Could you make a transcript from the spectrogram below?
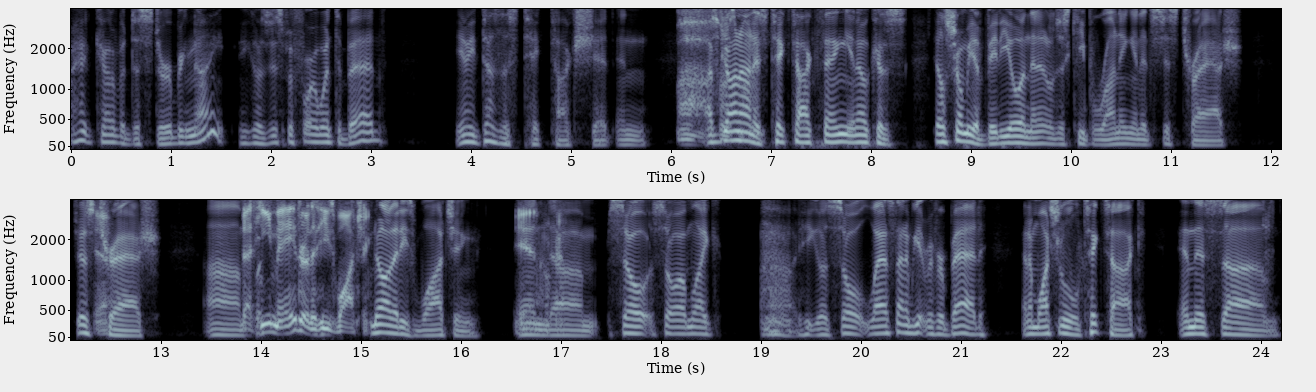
"I had kind of a disturbing night." He goes, "Just before I went to bed." Yeah, he does this TikTok shit, and Oh, I've so gone on his TikTok thing, you know, because he'll show me a video and then it'll just keep running and it's just trash, just Yeah. trash. Um, that but- he made or that he's watching. no, that he's watching, Yeah, and okay. um, so so I'm like, he goes. So last night I'm getting ready for bed and I'm watching a little TikTok and this um,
